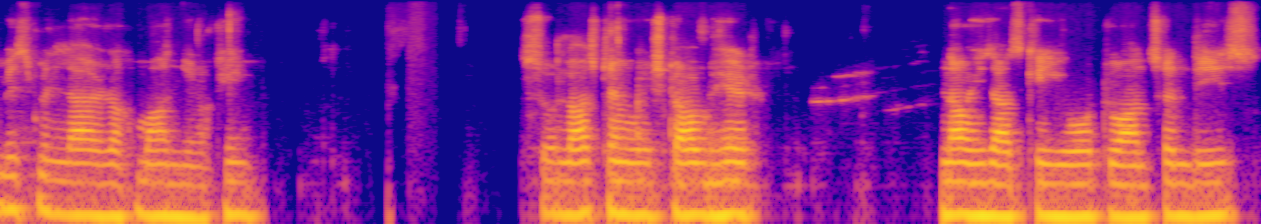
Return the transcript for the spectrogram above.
Bismillah ar-Rahman ar-Rahim. So last time we stopped here. Now he's asking you to answer these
